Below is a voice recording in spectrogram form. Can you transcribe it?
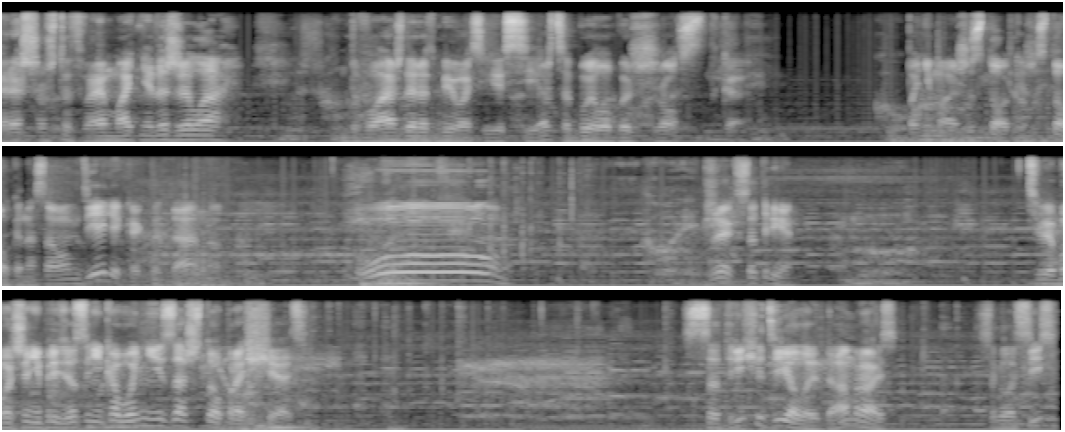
Хорошо, что твоя мать не дожила. Дважды разбивать ее сердце было бы жестко. Понимаю, жестоко, жестоко на самом деле, как бы, да, но... О, Джек, смотри. Тебе больше не придется никого ни за что прощать. Смотри, что делает, да, мразь? Согласись?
